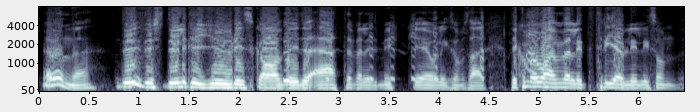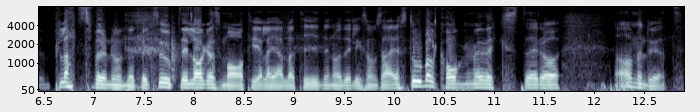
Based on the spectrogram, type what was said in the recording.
jag vet inte. Du, du, du är lite djurisk av dig, du äter väldigt mycket och liksom så här. Det kommer att vara en väldigt trevlig liksom plats för en hund att växa upp. Det lagas mat hela jävla tiden och det är liksom så här en stor balkong med växter och ja men du vet.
